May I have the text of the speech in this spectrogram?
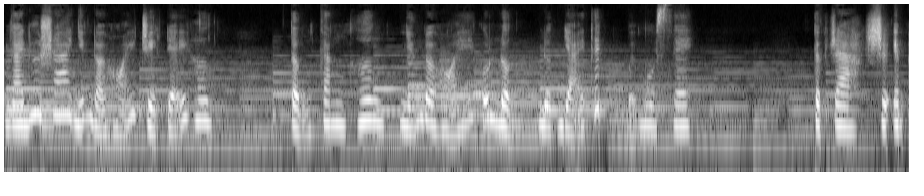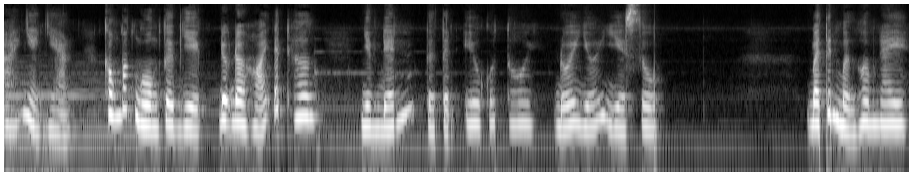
Ngài đưa ra những đòi hỏi triệt để hơn, tận căn hơn những đòi hỏi của luật được giải thích bởi Môse. Thực ra, sự êm ái nhẹ nhàng không bắt nguồn từ việc được đòi hỏi ít hơn, nhưng đến từ tình yêu của tôi đối với Giêsu. Bài tin mừng hôm nay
